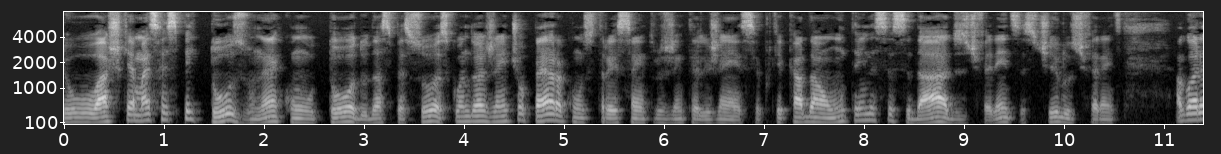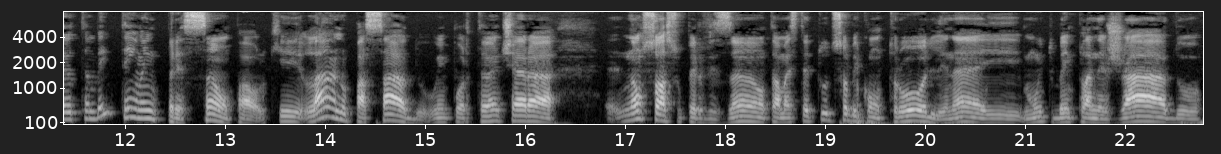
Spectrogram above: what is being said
eu acho que é mais respeitoso né, com o todo das pessoas quando a gente opera com os três centros de inteligência, porque cada um tem necessidades diferentes, estilos diferentes. Agora, eu também tenho a impressão, Paulo, que lá no passado o importante era não só a supervisão, tá, mas ter tudo sob controle, né, e muito bem planejado.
